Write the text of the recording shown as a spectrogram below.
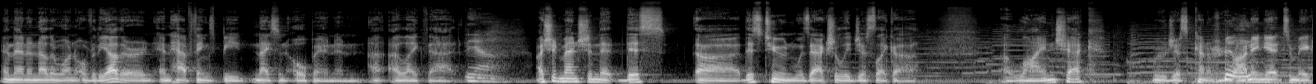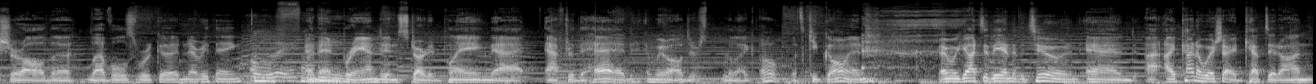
and then another one over the other and, and have things be nice and open and I, I like that Yeah. i should mention that this uh, this tune was actually just like a, a line check we were just kind of Really? running it to make sure all the levels were good and everything Oh, really? and then Brandon started playing that after the head, and we all just were like, "Oh, let's keep going." and we got to the end of the tune, and I, I kind of wish I had kept it on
